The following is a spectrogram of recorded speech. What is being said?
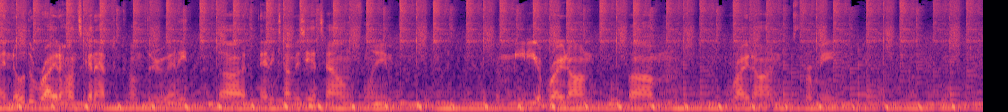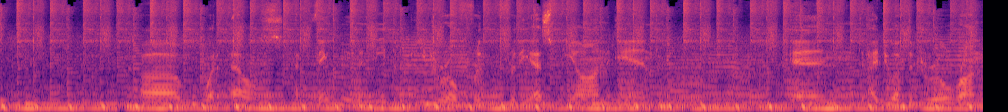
I know the Rhydon's gonna have to come through. Any uh, anytime I see a Talonflame, immediate Rhydon, um, on for me. Uh, what else? I think I'm gonna need the Beedrill for for the Espeon and and I do have the drill run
